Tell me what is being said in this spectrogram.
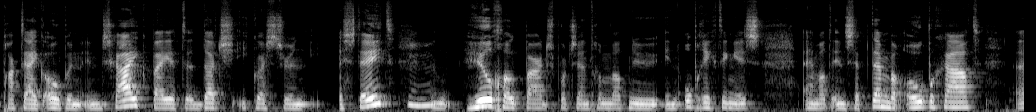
praktijk open in Schaik bij het Dutch Equestrian Estate. Mhm. Een heel groot paardensportcentrum wat nu in oprichting is en wat in september open gaat. Eh,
